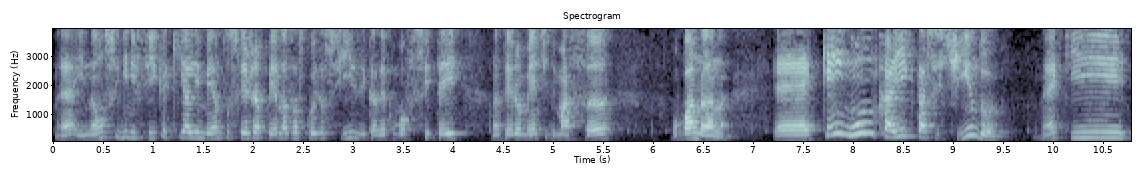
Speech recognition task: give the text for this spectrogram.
Né? E não significa que alimento seja apenas as coisas físicas, né? como eu citei anteriormente de maçã ou banana. É, quem nunca aí que está assistindo, né, que,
